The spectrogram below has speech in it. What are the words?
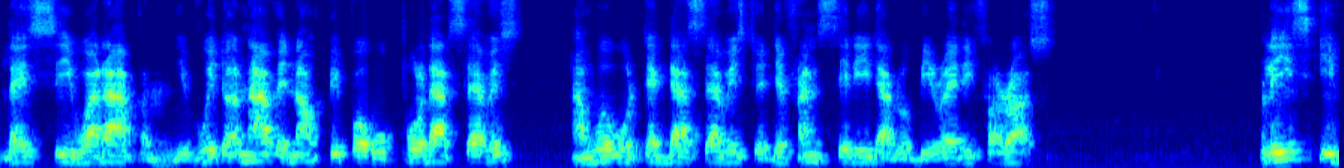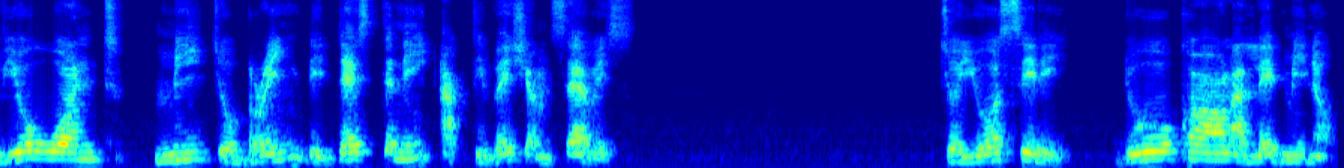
Let's see what happens. If we don't have enough people, we'll pull that service and we will take that service to a different city that will be ready for us. Please, if you want me to bring the Destiny Activation Service to your city, do call and let me know.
